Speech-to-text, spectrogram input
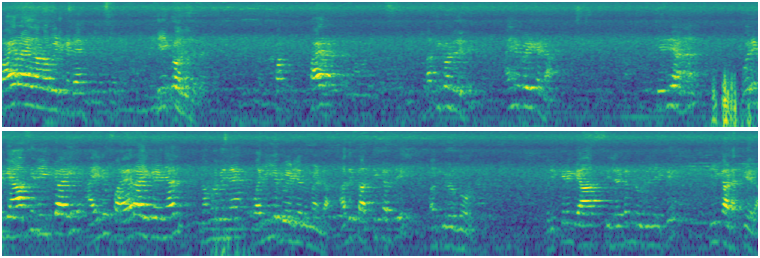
ഫയർ ആയതാണോ പേടിക്കട്ടെ? ലീക്ക് ഫയർ പേടിക്കണ്ട ശരിയാണ്. ഒരു ഗ്യാസ് ലീക്കായി അതിന് ഫയർ ആയി കഴിഞ്ഞാൽ നമ്മൾ പിന്നെ വലിയ പേടിയൊന്നും വേണ്ട. അത് കത്തി കത്തി അത് തീർന്നോളും. ഒരിക്കലും ഗ്യാസ് സിലിണ്ടറിന്റെ ഉള്ളിലേക്ക് തീ കടക്കുകയില്ല.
